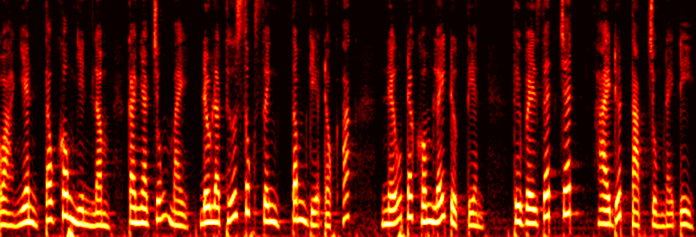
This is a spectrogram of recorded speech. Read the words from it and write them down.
Quả nhiên, tao không nhìn lầm, cả nhà chúng mày đều là thứ xúc sinh, tâm địa độc ác. Nếu đã không lấy được tiền, thì về giết chết hai đứa tạp trùng này đi.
